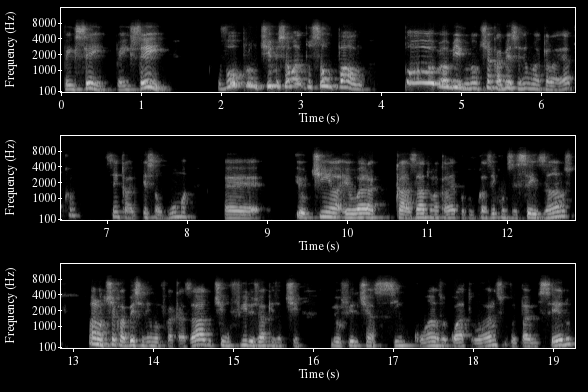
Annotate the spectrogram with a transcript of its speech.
Pensei, pensei, vou para um time chamado São Paulo. Pô, meu amigo, não tinha cabeça nenhuma naquela época, sem cabeça alguma. É, eu tinha, eu era casado naquela época, eu casei com 16 anos, mas não tinha cabeça nenhuma para ficar casado, tinha um filho já que já tinha, meu filho tinha 5 anos ou 4 anos, foi pai muito cedo,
